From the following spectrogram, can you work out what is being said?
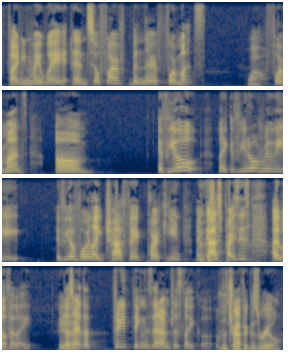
finding my way. And so far, I've been there four months. Wow. Four months. Um, if you like, if you don't really, if you avoid like traffic, parking, and gas prices, I love LA. Those are the three things that I'm just like, oh, The traffic is real.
